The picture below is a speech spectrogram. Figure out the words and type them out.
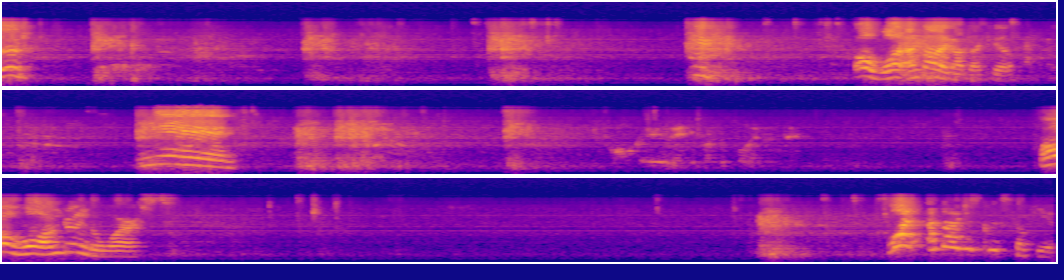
Ugh. Oh, what? I thought I got that kill. Yeah. Oh, whoa, I'm doing the worst. What? I thought I just quick stuff you.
